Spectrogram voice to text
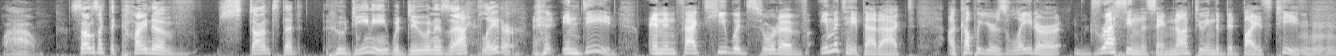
Wow. Sounds like the kind of stunt that Houdini would do in his act later. Indeed. And in fact, he would sort of imitate that act a couple years later, dressing the same, not doing the bit by his teeth, mm-hmm.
